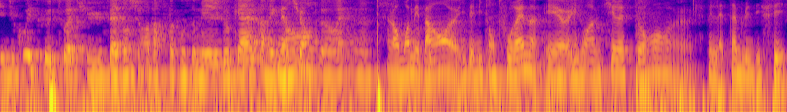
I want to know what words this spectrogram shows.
Et du coup, est-ce que toi, tu fais attention à parfois consommer local, par exemple Bien sûr. Ouais. Alors moi, mes parents, euh, ils habitent en Touraine et euh, ils ont un petit restaurant euh, qui s'appelle la Table des Fées,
